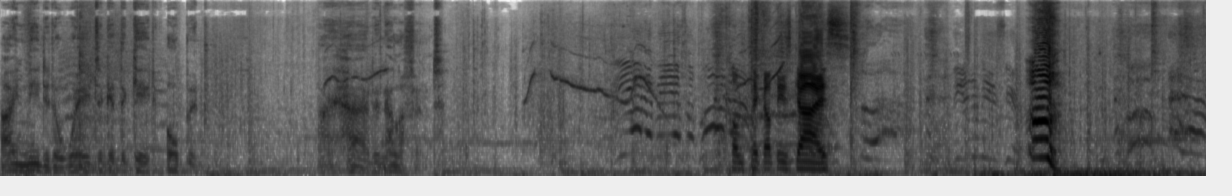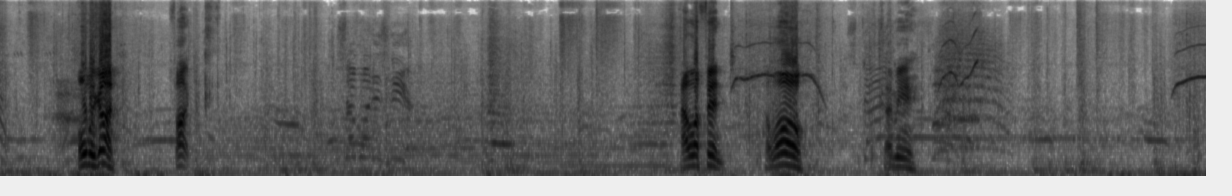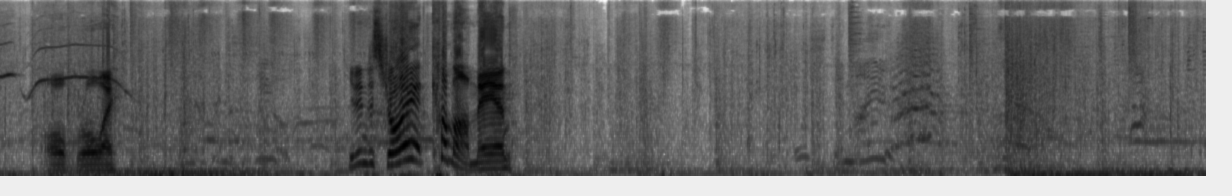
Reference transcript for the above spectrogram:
I needed a way to get the gate open. I had an elephant. Come take out these guys. Ugh! Oh my god! Fuck. Someone is near. Elephant! Hello! Come here. Oh, roll away. You didn't destroy it? Come on, man.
